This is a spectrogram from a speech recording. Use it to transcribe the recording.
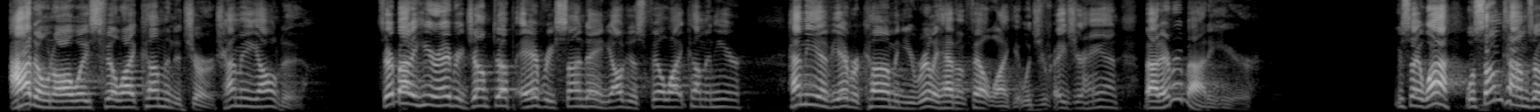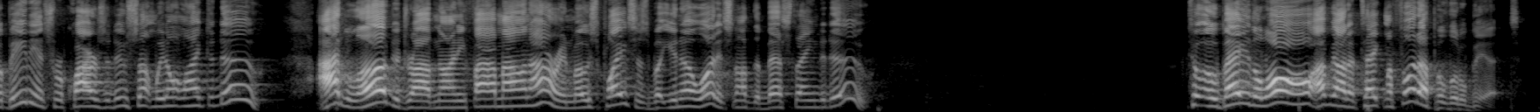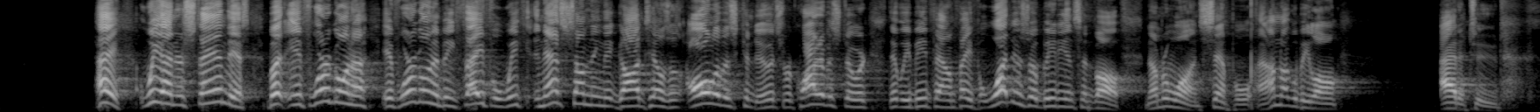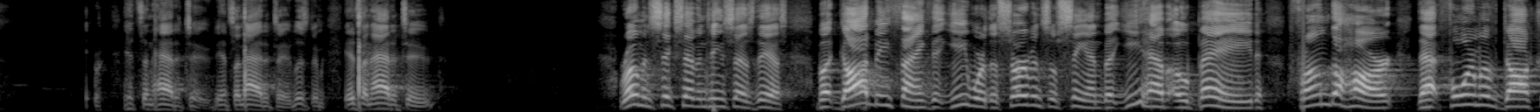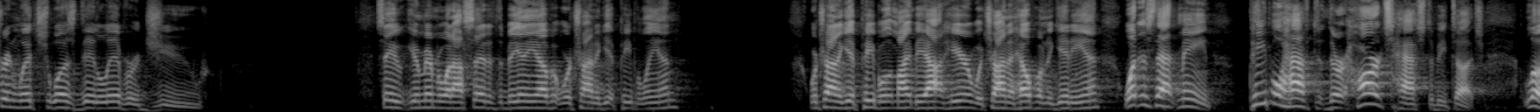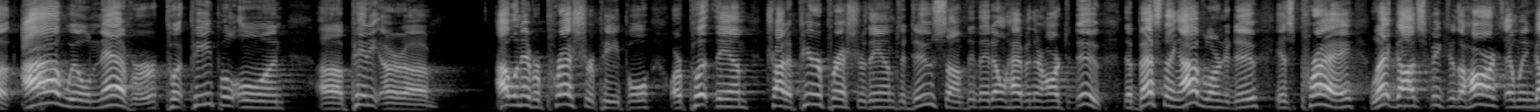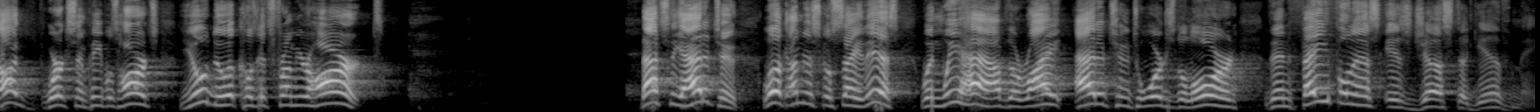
I don't always feel like coming to church. How many y'all do? Is everybody here ever jumped up every Sunday and y'all just feel like coming here? How many of you ever come and you really haven't felt like it? Would you raise your hand? About everybody here. You say, why? Well, sometimes obedience requires to do something we don't like to do. I'd love to drive 95 mile an hour in most places, but you know what? It's not the best thing to do. To obey the law, I've got to take my foot up a little bit. Hey, we understand this, but if we're to if we're to be faithful, we and that's something that God tells us all of us can do. It's required of a steward that we be found faithful. What does obedience involve? Number one, simple, and I'm not to be long. Attitude. It's an attitude. It's an attitude. Listen to me. It's an attitude. Romans 6 17 says this, But God be thanked that ye were the servants of sin, but ye have obeyed from the heart that form of doctrine which was delivered you. See, you remember what I said at the beginning of it? We're trying to get people in. We're trying to get people that might be out here. We're trying to help them to get in. What does that mean? People have to, their hearts has to be touched. Look, I will never put people on uh, pity or uh, I will never pressure people or put them, try to peer pressure them to do something they don't have in their heart to do. The best thing I've learned to do is pray, let God speak to the hearts, and when God works in people's hearts, you'll do it because it's from your heart. That's the attitude. Look, I'm just going to say this. When we have the right attitude towards the Lord, then faithfulness is just a give me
